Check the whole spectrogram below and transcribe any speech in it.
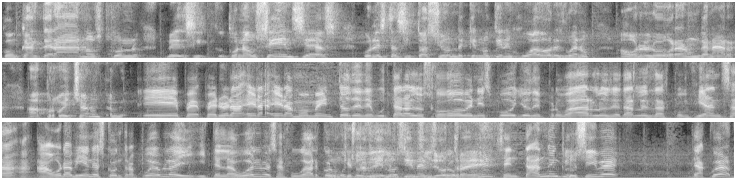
Con canteranos, con, eh, con ausencias, con esta situación de que no tienen jugadores. Bueno, ahora lograron ganar. Aprovecharon también. pero era, era, era momento de debutar a los jóvenes, pollo, de probarlos, de darles la confianza. ahora vienes contra Puebla y, te la vuelves a jugar con muchos también no tienes de otra, ¿eh? Sentando inclusive de acuerdo,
